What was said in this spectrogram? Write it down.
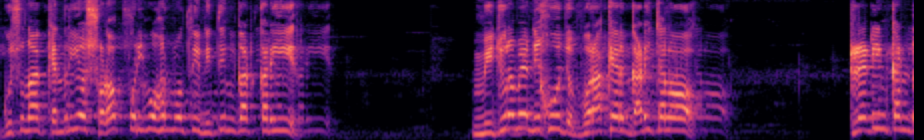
ঘোষণা কেন্দ্রীয় সড়ক পরিবহন মন্ত্রী নীতিন গাডকারির। মিজোরামে নিখোঁজ বরাকের গাড়ি চালক। ট্রেডিং কাণ্ড,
